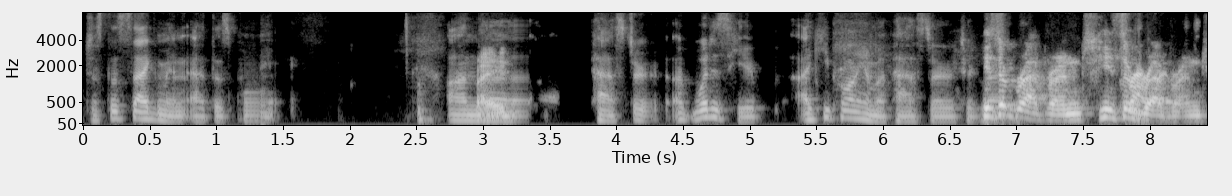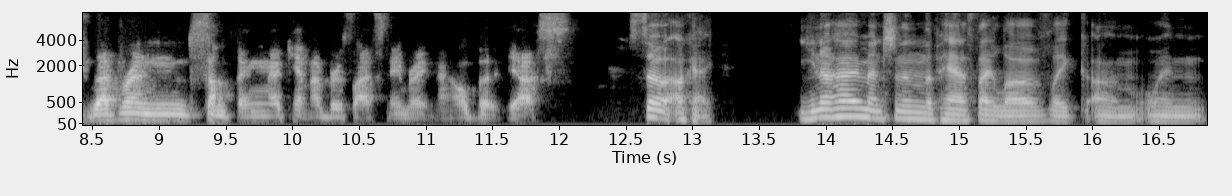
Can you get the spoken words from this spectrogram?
just a segment at this point, on Right. the pastor. uh, What is he? I keep calling him a pastor. To He's a reverend. He's a Reverend. reverend. Reverend something. I can't remember his last name right now, but yes. So okay, you know how I mentioned in the past I love like um when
